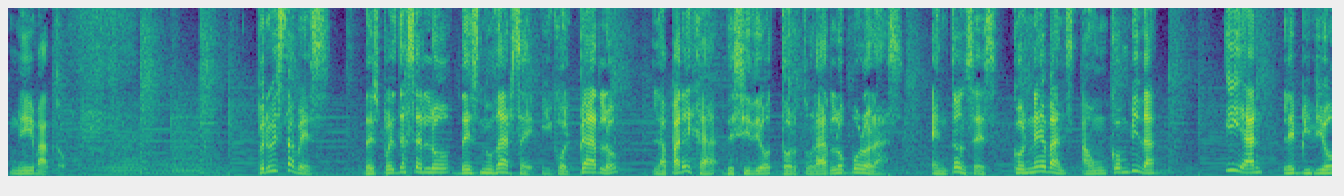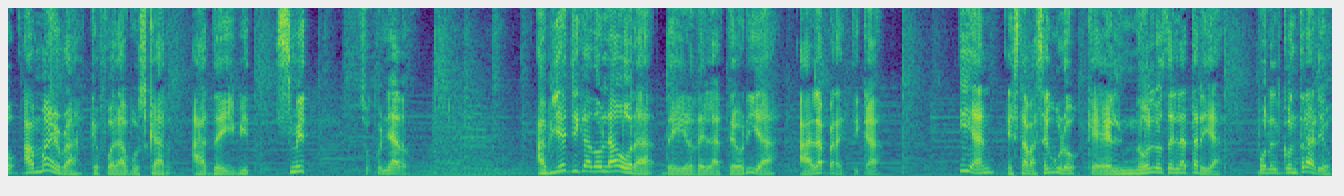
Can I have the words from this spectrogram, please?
mi vato. Pero esta vez, después de hacerlo desnudarse y golpearlo, la pareja decidió torturarlo por horas. Entonces, con Evans aún con vida, Ian le pidió a Myra que fuera a buscar a David Smith, su cuñado. Había llegado la hora de ir de la teoría a la práctica. Ian estaba seguro que él no los delataría, por el contrario,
